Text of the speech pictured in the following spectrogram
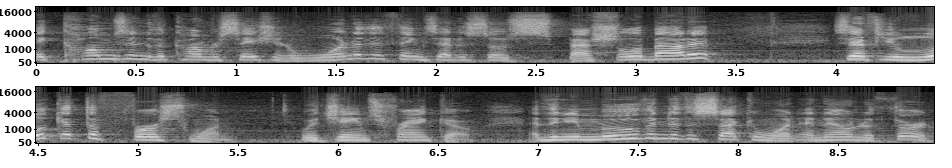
it comes into the conversation. One of the things that is so special about it is that if you look at the first one with James Franco, and then you move into the second one, and now into the third,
